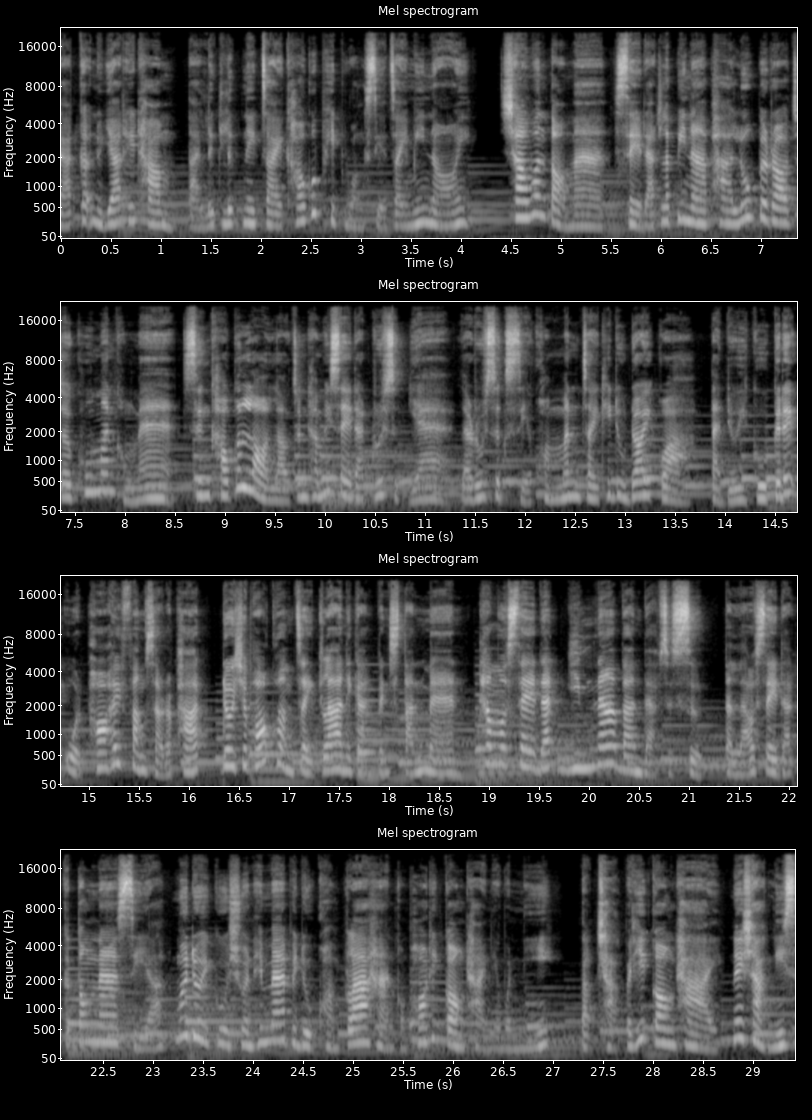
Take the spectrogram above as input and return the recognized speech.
ดัตก็อนุญาตให้ทำแต่ลึกๆในใจเขาก็ผิดหวังเสียใจไม่น้อย เช้าวันต่อมาเซดัตและปีนาพาลูกไปรอเจอคู่มั่นของแม่ ซึ่งเขาก็หล่อเหลาจนทำให้เซดัตรู้สึกแย่ และรู้สึกเสียความมั่นใจที่ดูด้อยกว่า แต่ดุยกูก็ได้อวดพ่อให้ฟังสารพัด โดยเฉพาะความใจกล้าในการเป็นสตันแมนทำเอาเซดัตยิ้มหน้าบานแบบสุดๆ แต่แล้วเซดัตก็ต้องหน้าเสีย เมื่อดุยกูชวนให้แม่ไปดูความกล้าหาญของพ่อที่กองถ่ายในวันนี้ ตัดฉากไปที่กองถ่าย ในฉากนี้เซ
